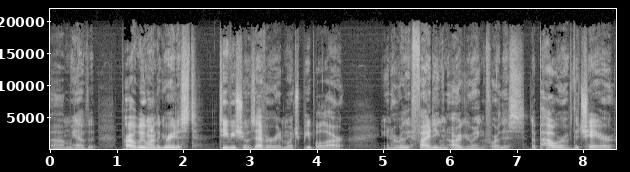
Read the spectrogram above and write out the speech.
Um, we have the probably one of the greatest TV shows ever in which people are, you know, really fighting and arguing for this, the power of the chair.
